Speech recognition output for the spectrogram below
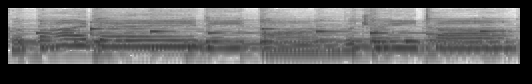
Rock-a-bye baby on the treetop.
